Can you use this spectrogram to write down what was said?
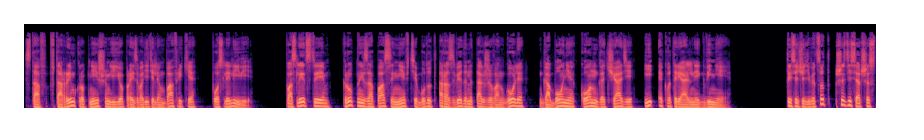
став вторым крупнейшим ее производителем в Африке после Ливии. Впоследствии крупные запасы нефти будут разведаны также в Анголе, Габоне, Конго, Чаде и Экваториальной Гвинее. 1966.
